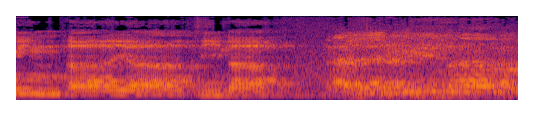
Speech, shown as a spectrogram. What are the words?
من آياتنا. الذي باركنا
